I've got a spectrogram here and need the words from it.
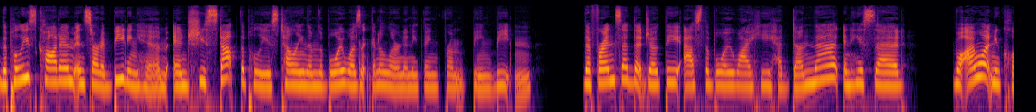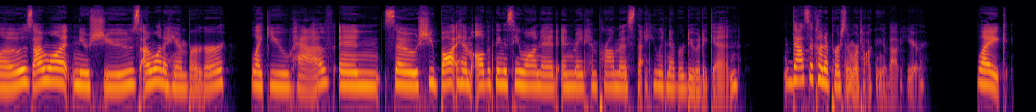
The police caught him and started beating him, and she stopped the police, telling them the boy wasn't going to learn anything from being beaten. The friend said that Jyoti asked the boy why he had done that, and he said, Well, I want new clothes, I want new shoes, I want a hamburger, like you have. And so she bought him all the things he wanted and made him promise that he would never do it again. That's the kind of person we're talking about here. Like,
